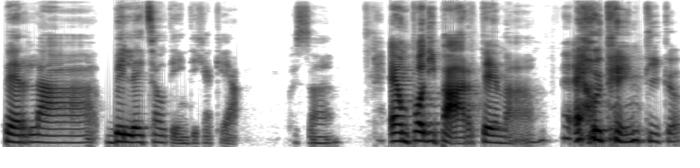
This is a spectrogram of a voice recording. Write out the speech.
per la bellezza autentica che ha. Questo è, è un po' di parte, ma è autentico.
